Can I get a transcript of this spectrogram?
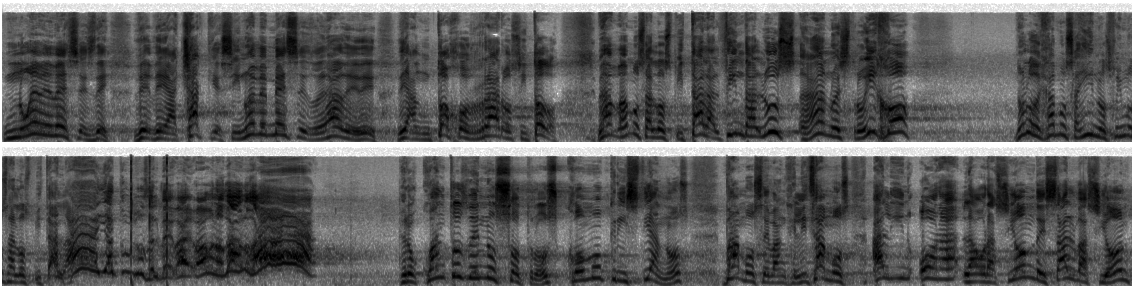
nueve meses de, achaques y nueve meses de, antojos raros y todo. Vamos al hospital, al fin da luz a nuestro hijo. No lo dejamos ahí, nos fuimos al hospital. Ah, ya tuvimos el bebé, vámonos, vámonos. ¡ah! Pero ¿cuántos de nosotros como cristianos vamos, evangelizamos? Alguien ora la oración de salvación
